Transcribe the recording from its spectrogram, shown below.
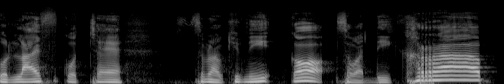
กดไลฟ์กดแชร์สำหรับคลิปนี้ก็สวัสดีครับ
